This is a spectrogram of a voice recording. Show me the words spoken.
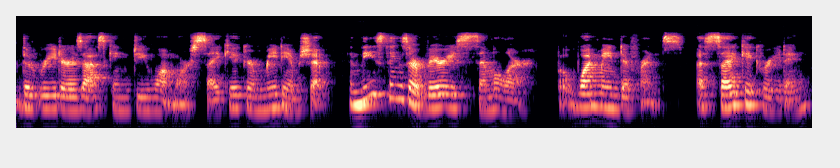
the reader is asking, Do you want more psychic or mediumship? And these things are very similar. But one main difference a psychic reading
